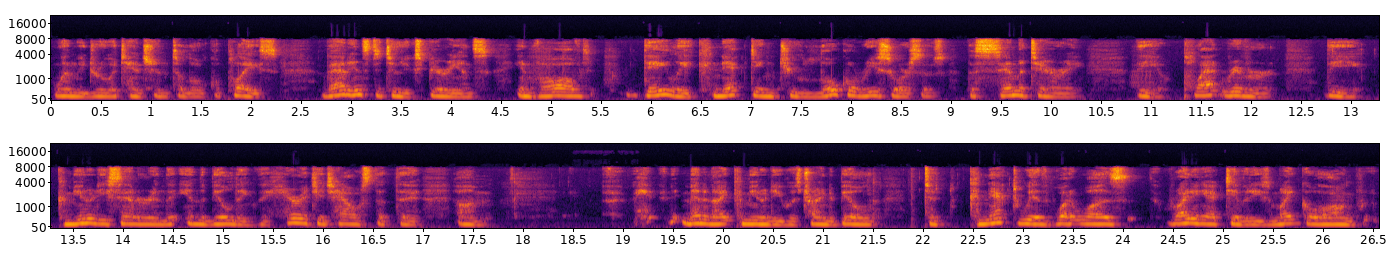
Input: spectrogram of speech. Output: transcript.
when we drew attention to local place. That Institute experience involved daily connecting to local resources, the cemetery, the Platte River, the community center in the in the building, the heritage house that the um, Mennonite community was trying to build to connect with what it was writing activities might go along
